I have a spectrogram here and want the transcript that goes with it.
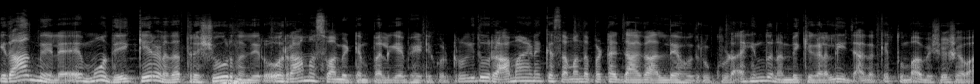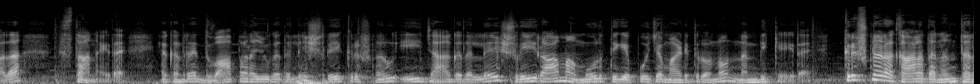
ಇದಾದ್ಮೇಲೆ ಮೋದಿ ಕೇರಳದ ತ್ರಿಶೂರ್ನಲ್ಲಿರೋ ರಾಮಸ್ವಾಮಿ ಟೆಂಪಲ್ಗೆ ಭೇಟಿ ಕೊಟ್ಟರು ಇದು ರಾಮಾಯಣಕ್ಕೆ ಸಂಬಂಧಪಟ್ಟ ಜಾಗ ಅಲ್ಲದೆ ಹೋದರೂ ಕೂಡ ಹಿಂದೂ ನಂಬಿಕೆಗಳಲ್ಲಿ ಈ ಜಾಗಕ್ಕೆ ತುಂಬಾ ವಿಶೇಷವಾದ ಸ್ಥಾನ ಇದೆ. ಯಾಕಂದ್ರೆ ದ್ವಾಪರ ಯುಗದಲ್ಲಿ ಶ್ರೀಕೃಷ್ಣರು ಈ ಜಾಗದಲ್ಲೇ ಶ್ರೀರಾಮ ಮೂರ್ತಿಗೆ ಪೂಜೆ ಮಾಡಿದ್ರು ಅನ್ನೋ ನಂಬಿಕೆ ಇದೆ. ಕೃಷ್ಣರ ಕಾಲದ ನಂತರ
